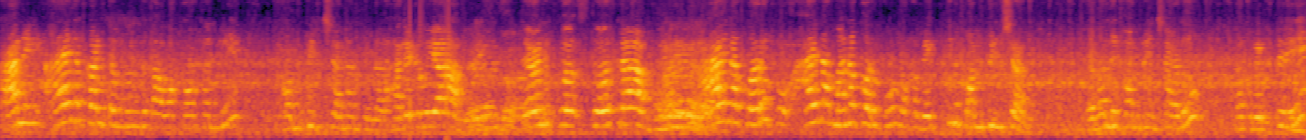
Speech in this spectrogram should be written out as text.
కానీ ఆయన కంటే ముందుగా ఒక అతన్ని పంపించానంటున్నారు. హల్లెలూయా. దేవుని కో- స్తోత్రం. ఆయన కొరకు ఆయన మన కొరకు ఒక వ్యక్తిని పంపించాడు. ఎవరిని పంపించాడు? ఒక వ్యక్తిని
